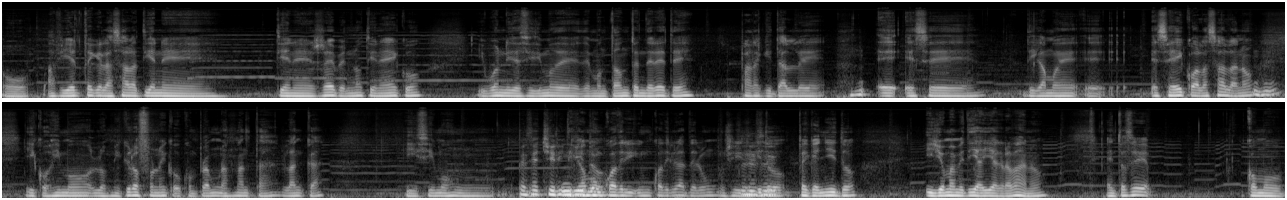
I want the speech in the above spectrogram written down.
o advierte que la sala tiene, tiene reverb, ¿no? Tiene eco, y bueno, y decidimos de, de montar un tenderete para quitarle eh, ese, digamos, eh, eh, ese eco a la sala, ¿no? Y cogimos los micrófonos y co- compramos unas mantas blancas y hicimos un, chiringuito. digamos, un, cuadri- un cuadrilátero, un chiringuito sí. pequeñito, y yo me metí ahí a grabar, ¿no? Entonces, como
